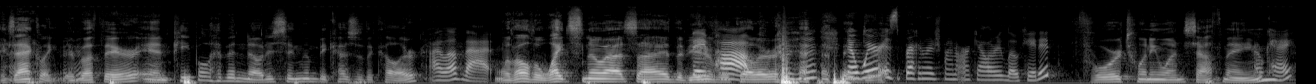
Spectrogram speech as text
Exactly. They're Mm-hmm. both there, and people have been noticing them because of the color. I love that. With all the white snow outside, the They beautiful pop. color. Mhm. They Now, where do. is Breckenridge Fine Art Gallery located? 421 South Main. Okay.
